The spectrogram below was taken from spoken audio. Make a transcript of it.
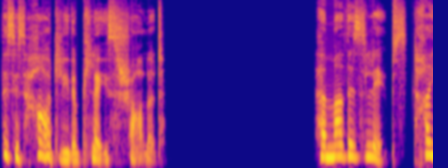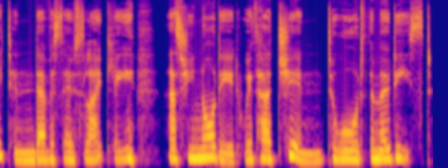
This is hardly the place, Charlotte. Her mother's lips tightened ever so slightly as she nodded with her chin toward the modiste.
